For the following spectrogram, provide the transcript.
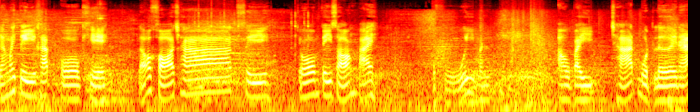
ยังไม่ตีครับ โอเคแล้วก็ขอชาร์จสี่โจมตีสองไปโอ้โหมันเอาไปชาร์จหมดเลยนะ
